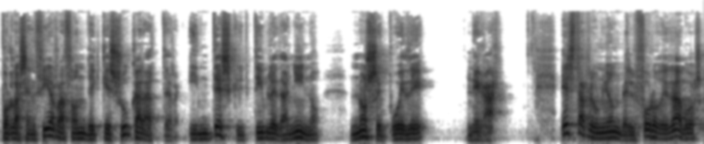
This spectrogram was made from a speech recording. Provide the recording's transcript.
por la sencilla razón de que su carácter indescriptible dañino no se puede negar. Esta reunión del Foro de Davos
